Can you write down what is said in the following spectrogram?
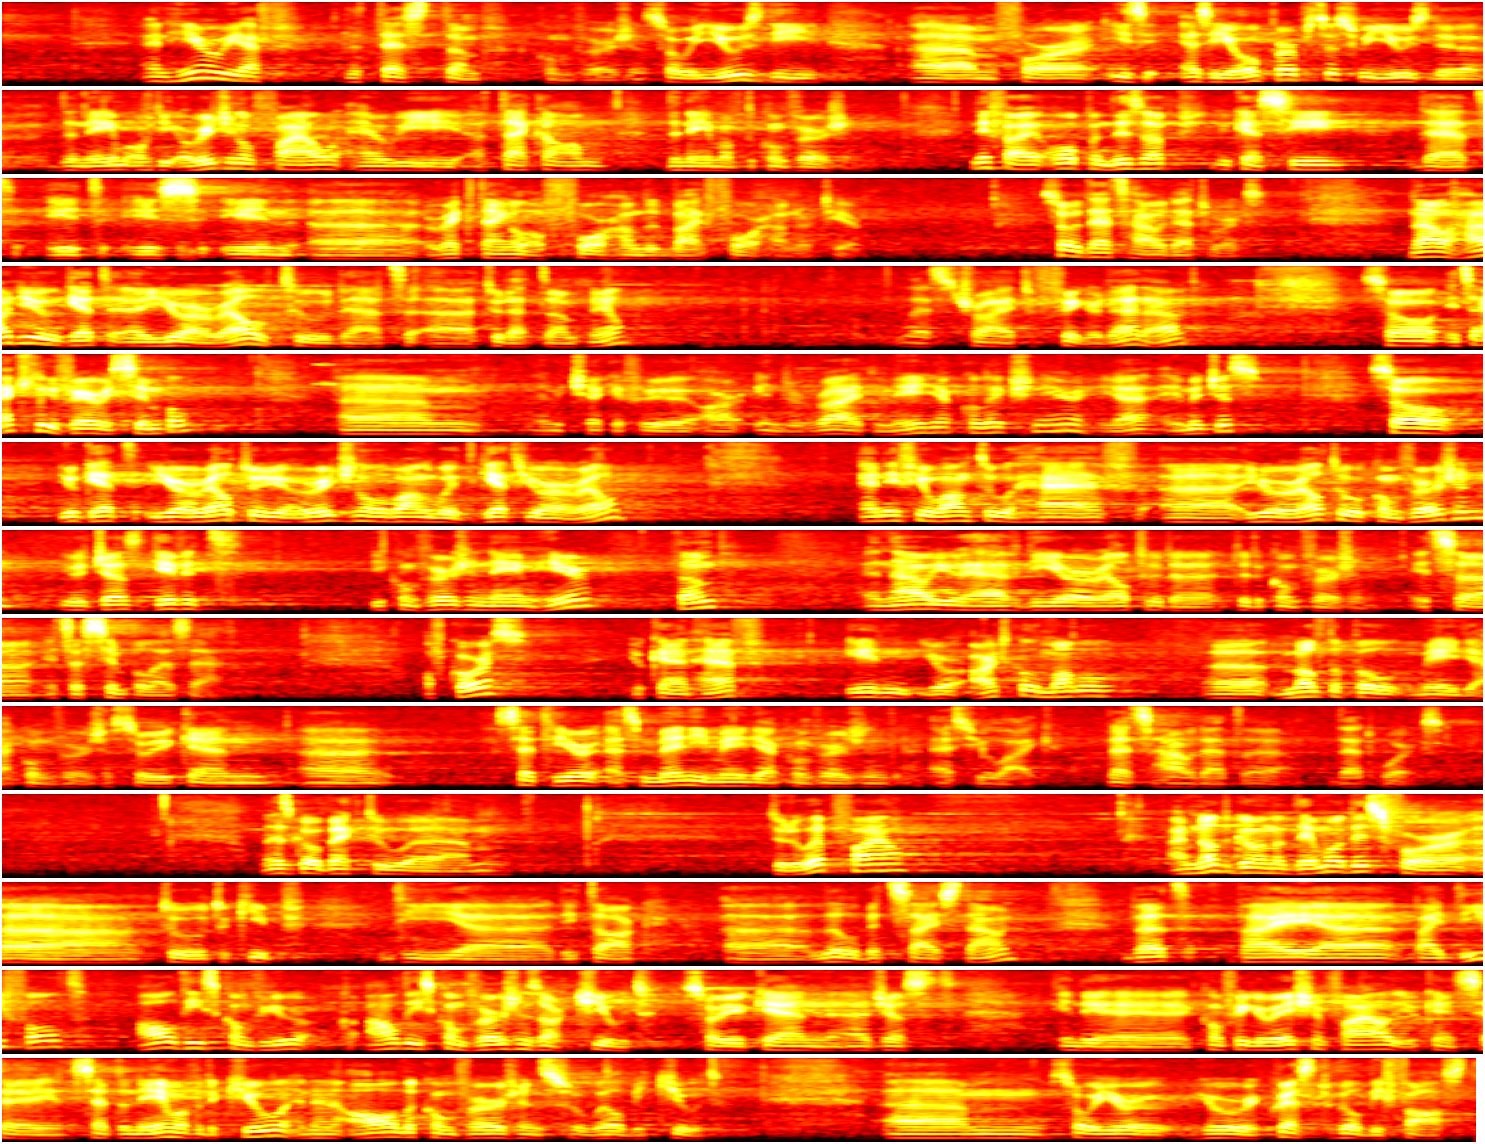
And here we have the test thumb conversion. So we use the, um, for SEO purposes, we use the, the name of the original file and we tack on the name of the conversion. And if I open this up, you can see that it is in a rectangle of 400 by 400 here. So that's how that works. Now, how do you get a URL to that, uh, to that thumbnail? let's try to figure that out. So it's actually very simple. Um, let me check if we are in the right media collection here. Yeah, images. So you get URL to the original one with get URL. And if you want to have a URL to a conversion, you just give it the conversion name here, thumb, and now you have the URL to the, to the conversion. It's, uh, it's as simple as that. Of course, you can have in your article model uh, multiple media conversions. So you can uh, set here as many media conversions as you like. That's how that, uh, that works. Let's go back to, um, to the web file. I'm not going to demo this for, uh, to, to keep the, uh, the talk uh, a little bit sized down. But by, by default, all these, all these conversions are queued. So you can uh, just, in the configuration file, you can say, set the name of the queue, and then all the conversions will be queued. Um, so your, your request will be fast.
